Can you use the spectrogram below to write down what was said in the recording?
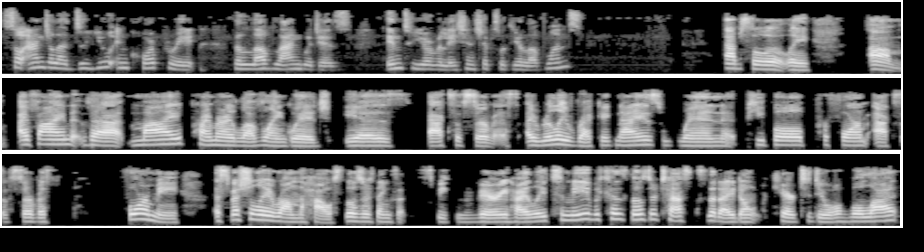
So, Angela, do you incorporate the love languages into your relationships with your loved ones? Absolutely um, I find that my primary love language is acts of service. I really recognize when people perform acts of service for me, especially around the house. Those are things that speak very highly to me because those are tasks that I don't care to do a whole lot.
